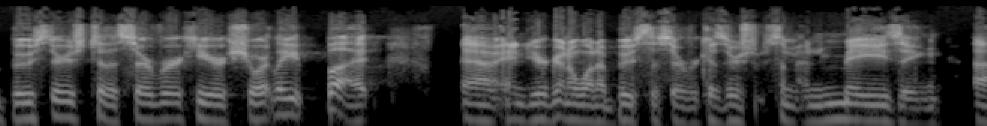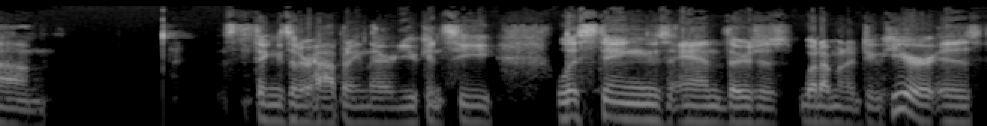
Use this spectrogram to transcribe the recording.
boosters to the server here shortly. But, uh, and you're going to want to boost the server because there's some amazing um, things that are happening there. You can see listings, and there's just what I'm going to do here is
